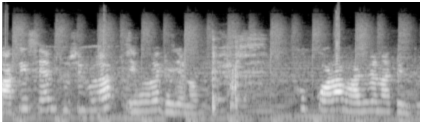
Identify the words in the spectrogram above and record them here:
বাকি সেম সুশিগুলা এইভাবে ভেজে নেব। খুব কড়া ভাজবে না কিন্তু।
